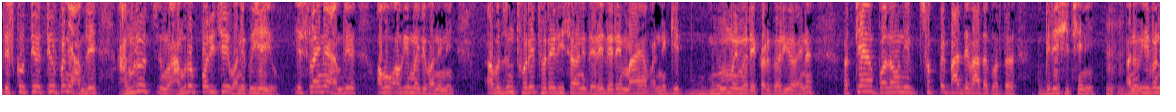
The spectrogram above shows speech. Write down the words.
त्यसको त्यो त्यो पनि हामीले हाम्रो हाम्रो परिचय भनेको यही हो। यसलाई नै हामीले अब अघि मैले भने नि अब जुन थोरै थोरै रिस अनि धेरै धेरै माया भन्ने गीत मुम्बईमा रेकर्ड गरियो होइन त्यहाँ बजाउने सबै वाद्यवादकहरू त विदेशी थिए नि। अनि इभन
